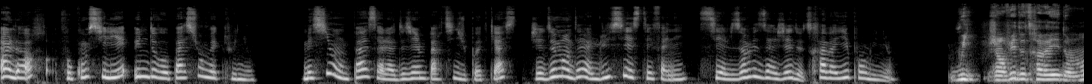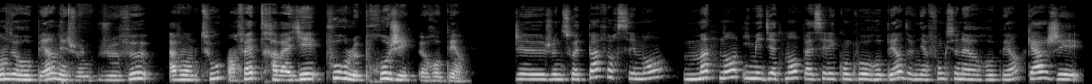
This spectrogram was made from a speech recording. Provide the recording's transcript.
alors, faut concilier une de vos passions avec l'union. Mais si on passe à la deuxième partie du podcast, j'ai demandé à Lucie et Stéphanie si elles envisageaient de travailler pour l'union. Oui, j'ai envie de travailler dans le monde européen, mais je, veux avant tout, en fait, travailler pour le projet européen. Je ne souhaite pas forcément maintenant, immédiatement, passer les concours européens, devenir fonctionnaire européen, car j'ai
